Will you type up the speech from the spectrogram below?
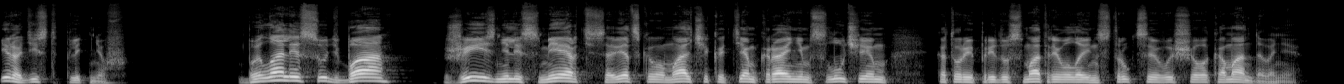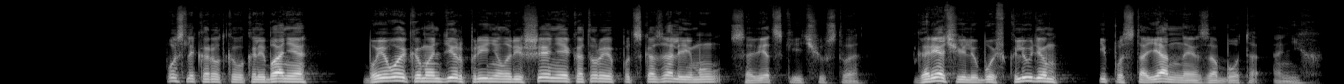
и радист Плетнев. Была ли судьба, жизнь или смерть советского мальчика тем крайним случаем, который предусматривала инструкция высшего командования? После короткого колебания боевой командир принял решение, которое подсказали ему советские чувства – горячая любовь к людям и постоянная забота о них.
